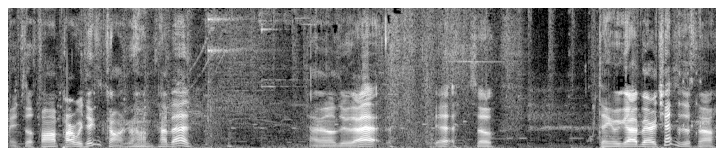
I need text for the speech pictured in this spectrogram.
Until the final part Dixie Kong, no, not bad. I don't do that. Yeah, so I think we got a better chance of this now.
